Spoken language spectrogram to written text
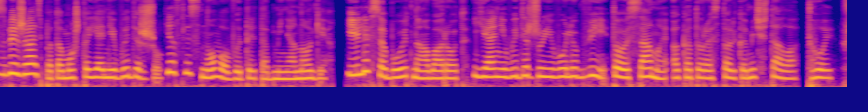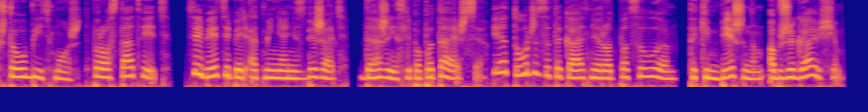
Сбежать, потому что я не выдержу, если снова вытрет об меня ноги. Или все будет наоборот. Я не выдержу его любви, той самой, о которой столько мечтала, той, что убить может. Просто ответь. Тебе теперь от меня не сбежать, даже если попытаешься. И тут же затыкает мне рот поцелуем, таким бешеным, обжигающим.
